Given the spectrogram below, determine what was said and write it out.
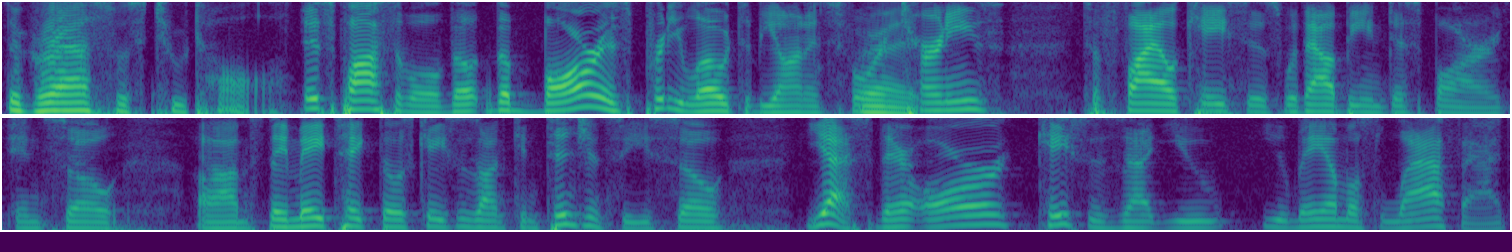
the grass was too tall. It's possible. the The bar is pretty low, to be honest, for Right. attorneys to file cases without being disbarred, and so, um, so they may take those cases on contingencies. So, yes, there are cases that you you may almost laugh at,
